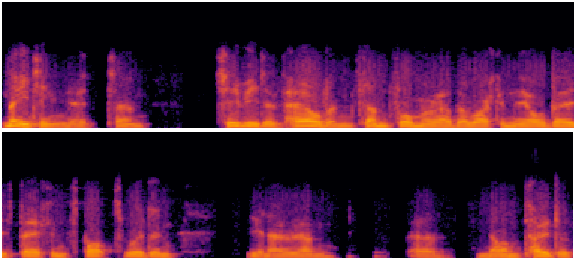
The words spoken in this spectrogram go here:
meeting that um, Cheviot have held in some form or other, like in the old days back in Spotswood and you know um, uh, non-total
